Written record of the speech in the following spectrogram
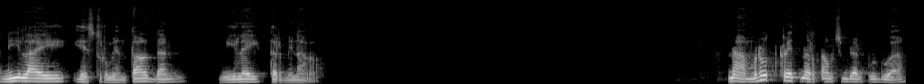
nilai instrumental dan nilai terminal. Nah, menurut Kreitner tahun 92,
